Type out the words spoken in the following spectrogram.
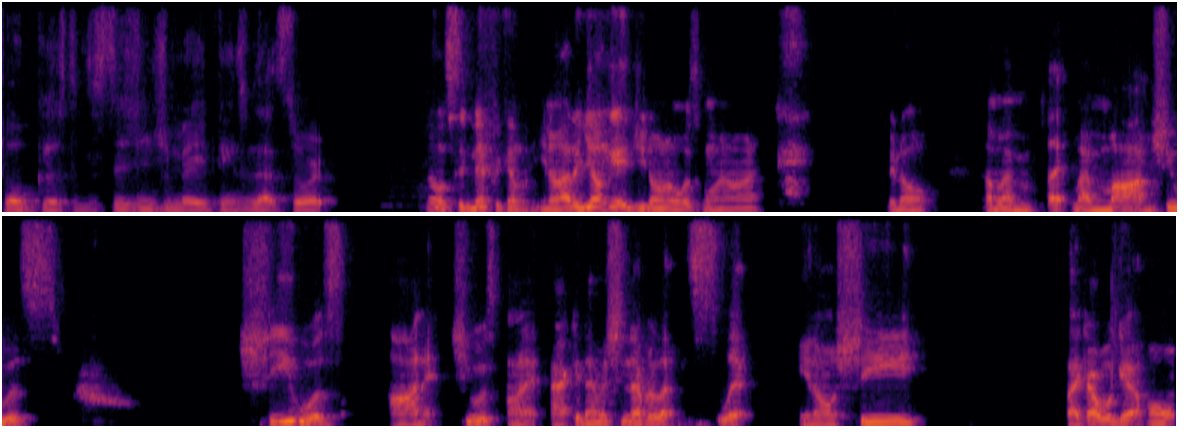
focus, the decisions you made, things of that sort? No, significantly. You know, at a young age, you don't know what's going on. you know, my like my mom, she was, she was on it. She was on it. Academic, she never let me slip. You know, she, like, I would get home,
